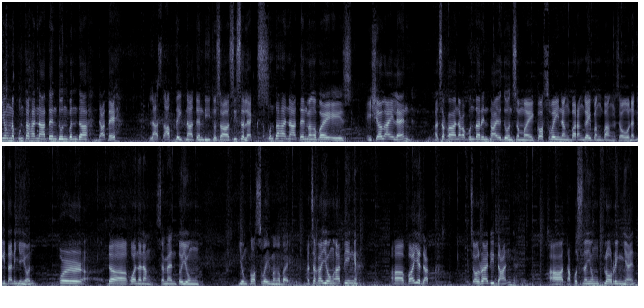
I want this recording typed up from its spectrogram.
Yung napuntahan natin doon banda dati, last update natin dito sa Sisalex. Napuntahan natin mga bay is Shell Island at saka nakapunta rin tayo doon sa may causeway ng Barangay Bangbang. So nakita ninyo yon for the kuha na lang, semento yung yung causeway mga bay. At saka yung ating uh, viaduct, it's already done. Ah, tapos na yung flooring niyan.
